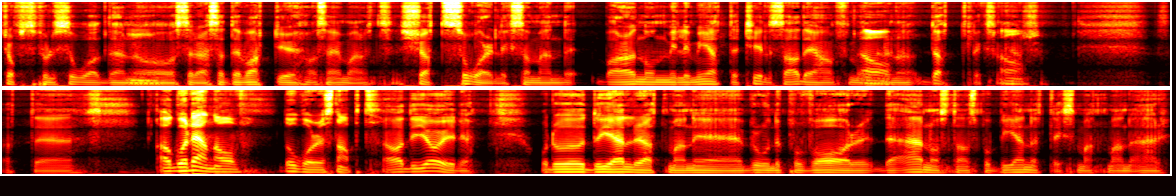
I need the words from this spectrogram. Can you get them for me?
kroppspulsådern Mm. och sådär. Så det vart ju, vad säger man, köttsår liksom. Men bara någon millimeter till så hade han förmodligen dött liksom Ja. kanske. Så att, eh, Ja, går den av, då går det snabbt. ja det gör ju det. Och då, då gäller det att man är, beroende på var det är någonstans på benet, liksom, att man är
